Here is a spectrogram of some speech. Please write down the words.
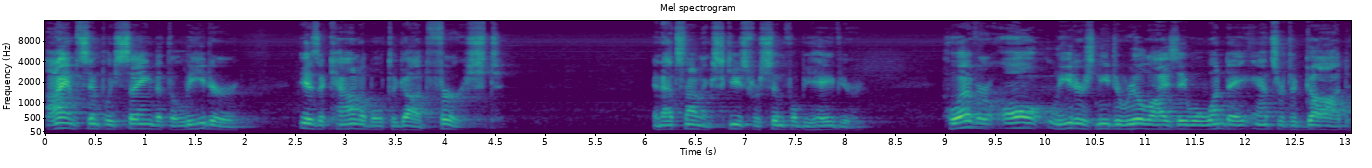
I am simply saying that the leader is accountable to God first. And that's not an excuse for sinful behavior. However, all leaders need to realize they will one day answer to God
